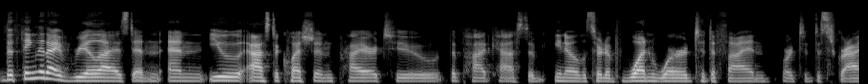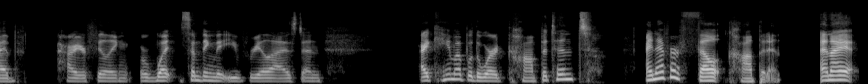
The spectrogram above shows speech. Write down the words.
the thing that I've realized, and and you asked a question prior to the podcast of you know sort of one word to define or to describe how you're feeling or what something that you've realized, and I came up with the word competent. I never felt competent, and I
